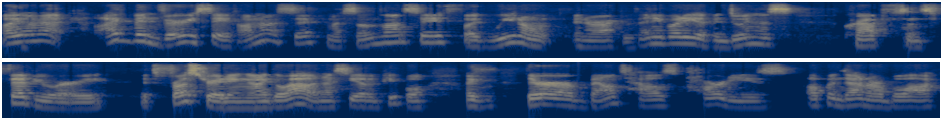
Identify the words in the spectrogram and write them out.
I, I'm not, I've been very safe. I'm not sick. My son's not safe. Like we don't interact with anybody. I've been doing this crap since February. It's frustrating. I go out and I see other people. Like there are bounce house parties up and down our block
